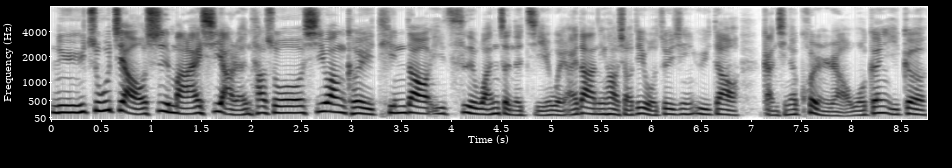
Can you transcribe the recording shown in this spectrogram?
女主角是马来西亚人，她说希望可以听到一次完整的结尾。哎大你好，小弟，我最近遇到感情的困扰，我跟一个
